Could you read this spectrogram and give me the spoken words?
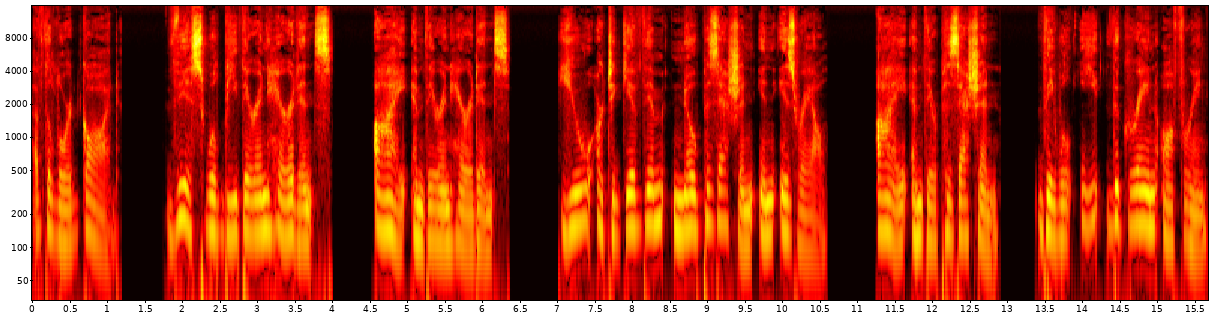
of the Lord God. This will be their inheritance. I am their inheritance. You are to give them no possession in Israel. I am their possession. They will eat the grain offering,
